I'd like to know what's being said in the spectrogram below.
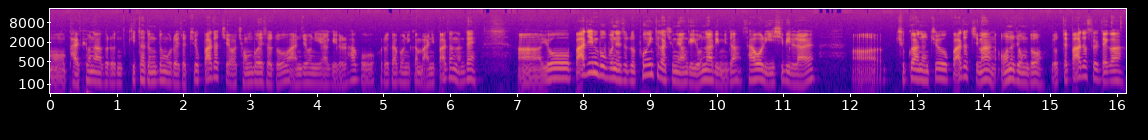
뭐 발표나 그런 기타 등등으로 해서 쭉 빠졌죠. 정부에서도 안 좋은 이야기를 하고 그러다 보니까 많이 빠졌는데 아, 요 빠진 부분에서도 포인트가 중요한 게 요 날입니다. 4월 20일 날 어, 주가는 쭉 빠졌지만 어느 정도 요때 빠졌을 때가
